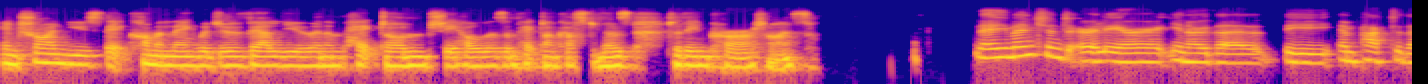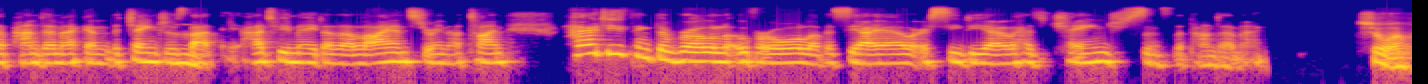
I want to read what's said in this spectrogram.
and try and use that common language of value and impact on shareholders, impact on customers to then prioritise. Now you mentioned earlier, you know, the the impact of the pandemic and the changes mm. that had to be made at Alliance during that time. How do you think the role overall of a CIO or CDO has changed since the pandemic? Sure.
